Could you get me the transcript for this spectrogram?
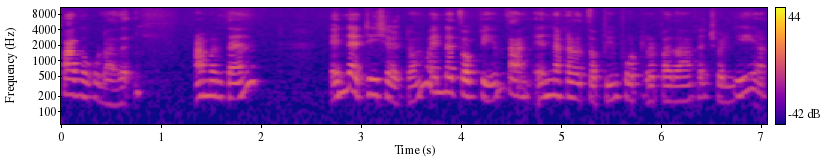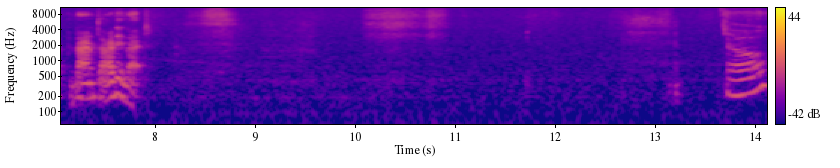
பார்க்கக்கூடாது. அமிர்தன் என்ன டிஷர்ட்டும் என்ன தொப்பியும் தான் என்ன கலர் தொப்பியும் போட்டிருப்பதாக சொல்லி நான் தாடினார். Oh,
